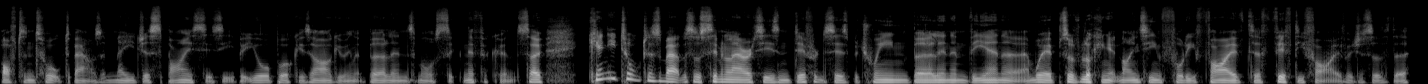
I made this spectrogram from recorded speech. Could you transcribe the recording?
often talked about as a major spy city, but your book is arguing that Berlin's more significant. So, can you talk to us about the sort of similarities and differences between Berlin and Vienna? And we're sort of looking at 1945 to 55, which is sort of the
